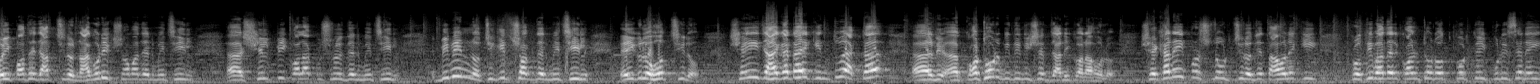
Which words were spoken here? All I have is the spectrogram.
ওই পথে যাচ্ছিল। নাগরিক সমাজের মিছিল শিল্পী কলাকুশলীদের মিছিল, বিভিন্ন চিকিৎসকদের মিছিল, এইগুলো হচ্ছিল। সেই জায়গাটায় কিন্তু একটা কঠোর বিধিনিষেধ জারি করা হলো। সেখানেই প্রশ্ন উঠছিল যে তাহলে কি প্রতিবাদের কণ্ঠ রোধ করতেই পুলিশের এই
